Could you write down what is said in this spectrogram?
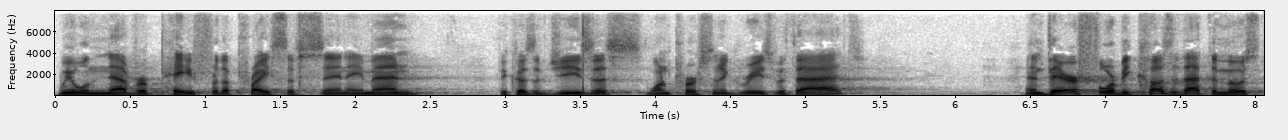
We will never pay for the price of sin, amen? Because of Jesus. One person agrees with that. And therefore, because of that, the most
